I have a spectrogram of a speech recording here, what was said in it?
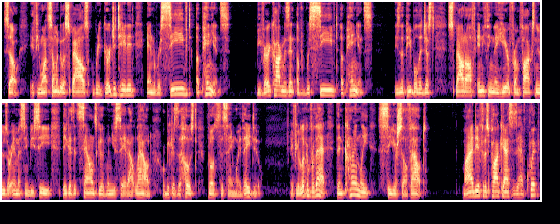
So, if you want someone to espouse regurgitated and received opinions, be very cognizant of received opinions. These are the people that just spout off anything they hear from Fox News or MSNBC because it sounds good when you say it out loud or because the host votes the same way they do. If you're looking for that, then kindly see yourself out. My idea for this podcast is to have quick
